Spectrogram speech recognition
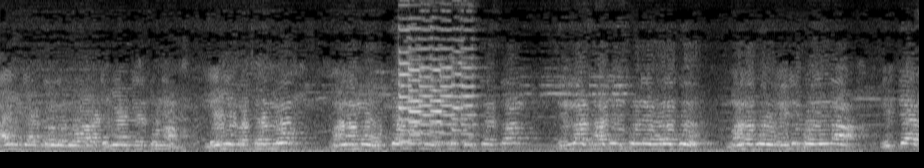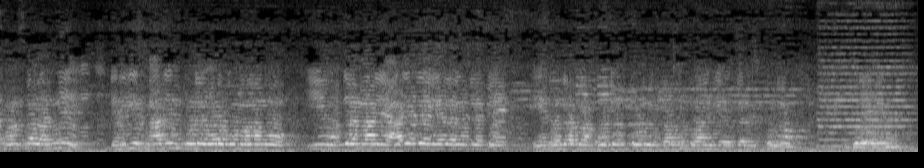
ఆయిల్ డాక్టర్ల ద్వారా డిమాండ్ చేస్తున్నాం. లేని పక్షంలో మనము ఉద్యమాన్ని చేస్తాం జిల్లా సాధించుకునే వరకు మనకు వెళ్ళిపోయిన విద్యా సంస్థలన్నీ తిరిగి సాధించుకునే వరకు మనము ఈ ఉద్యమాన్ని ఆగటే లేదని చెప్పి ఈ సందర్భంగా ప్రభుత్వానికి హెచ్చరిస్తున్నాం. జై హింద్.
